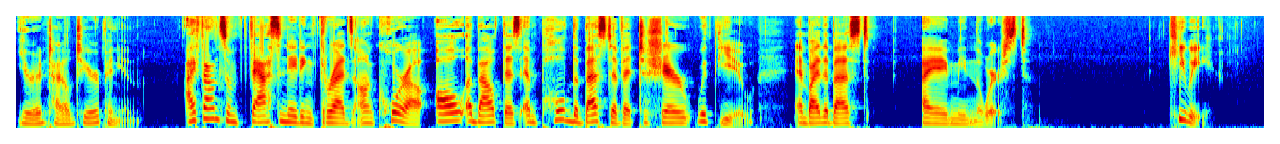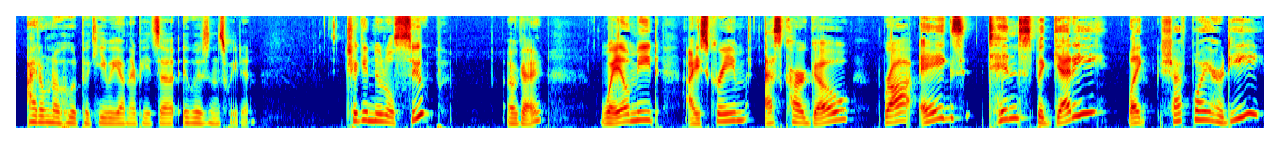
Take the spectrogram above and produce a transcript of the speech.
you're entitled to your opinion. I found some fascinating threads on Quora all about this and pulled the best of it to share with you. And by the best, I mean the worst. Kiwi. I don't know who would put kiwi on their pizza. It was in Sweden. Chicken noodle soup? Okay. Whale meat, ice cream, escargot, raw eggs, tinned spaghetti? Like Chef Boyardee?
